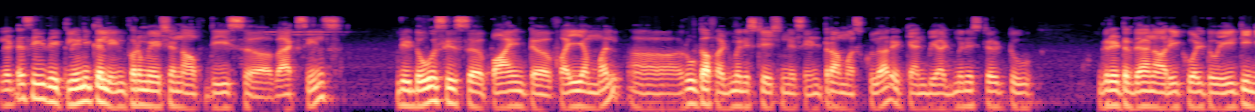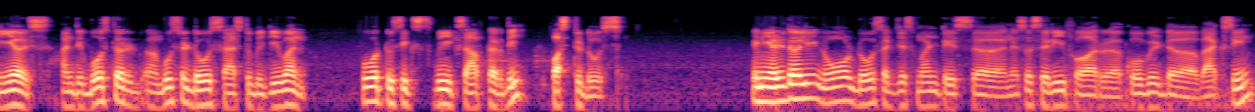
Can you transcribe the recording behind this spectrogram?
Let us see the clinical information of these uh, vaccines. The dose is uh, 0.5 ml. route of administration is intramuscular. It can be administered to greater than or equal to 18 years and the booster uh, booster dose has to be given 4 to 6 weeks after the first dose. In elderly no dose adjustment is uh, necessary for uh, covid uh, vaccine.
